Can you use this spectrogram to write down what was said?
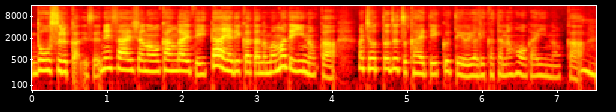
どうするかですよね。最初の考えていたやり方のままでいいのか、まあ、ちょっとずつ変えていくっていうやり方の方がいいのか、うん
